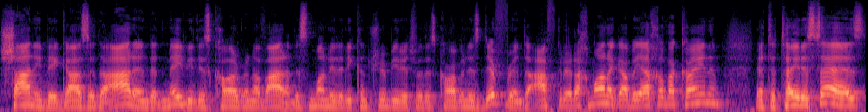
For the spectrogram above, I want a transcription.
Shani Begaza da Aaron, that maybe this carbon of Aaron, this money that he contributed for this carbon is different. The Afkre Rachmana Gabi that the Torah says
